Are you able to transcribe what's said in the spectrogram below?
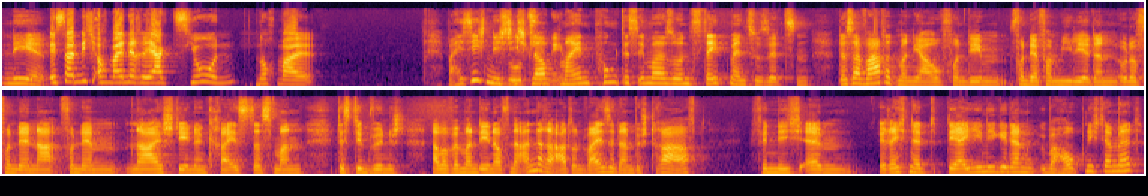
nee, Ist dann nicht auch meine Reaktion nochmal weiß ich nicht. so ich glaube, mein Punkt ist immer so ein Statement zu setzen. Das erwartet man ja auch von dem, von der Familie dann oder von der, von dem nahestehenden Kreis, dass man das dem wünscht. Aber wenn man den auf eine andere Art und Weise dann bestraft, finde ich, ähm, rechnet derjenige dann überhaupt nicht damit.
